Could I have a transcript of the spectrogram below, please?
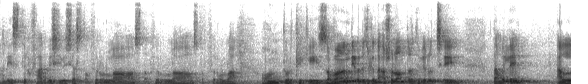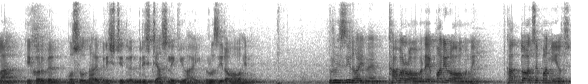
তাহলে ইস্তেকফার বেশি বেশি আস্তফিরুল্লাহ আস্তফিরুল্লাহ আস্তফিরুল্লাহ অন্তর থেকে জবান দিয়ে বেরোচ্ছে কিন্তু আসলে অন্তর থেকে বেরোচ্ছে। তাহলে আল্লাহ কি করবেন? মুসুলধারে বৃষ্টি দেবেন। বৃষ্টি আসলে কি হয়? রুজির অভাব হয় না। রুজির হয় না খাবার অভাব নেই, পানির অভাব নেই। খাদ্য আছে, পানি আছে,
